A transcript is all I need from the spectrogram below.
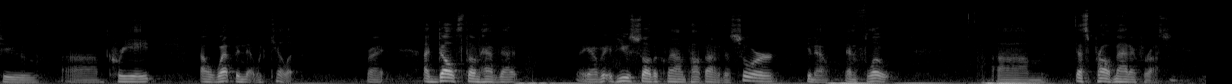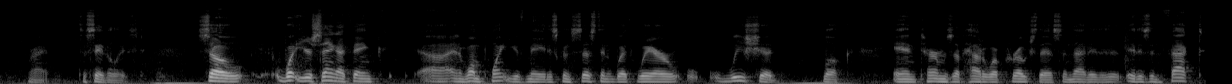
to uh, create a weapon that would kill it, right? Adults don't have that. You know, if you saw the clown pop out of the sewer, you know, and float, um, that's problematic for us, right? To say the least. So what you're saying, I think, uh, and one point you've made is consistent with where we should look in terms of how to approach this, and that it is, it is in fact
